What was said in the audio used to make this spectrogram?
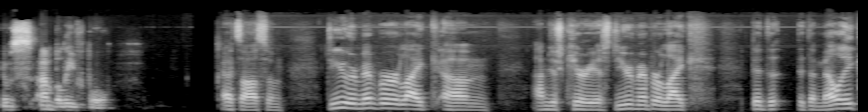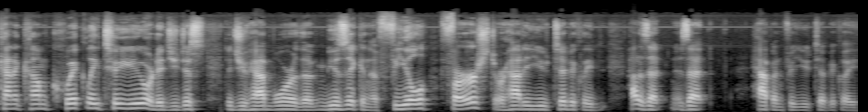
It was unbelievable. That's awesome. Do you remember like? Um I'm just curious. Do you remember like did the did the melody kind of come quickly to you, or did you just did you have more of the music and the feel first, or how do you typically how does that does that happen for you typically?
